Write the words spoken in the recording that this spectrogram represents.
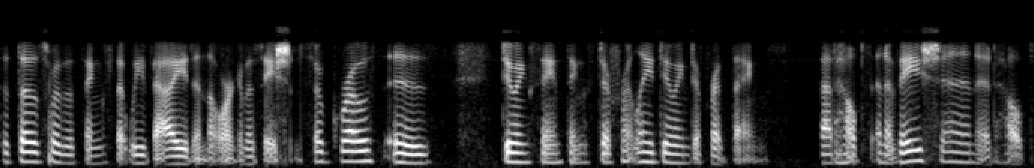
That those were the things that we valued in the organization. So growth is doing same things differently, doing different things. That helps innovation. It helps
